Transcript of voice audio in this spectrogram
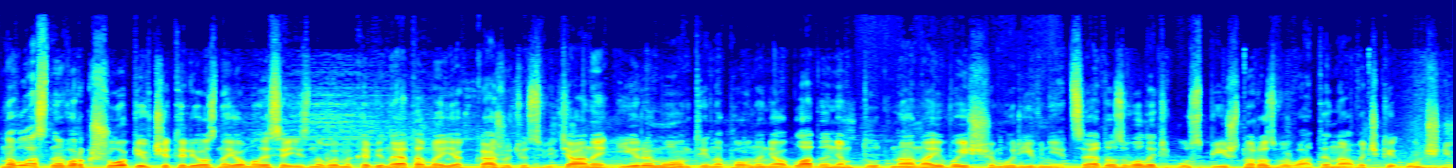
На власне воркшопі вчителі ознайомилися із новими кабінетами, як кажуть освітяни, і ремонт і наповнення обладнанням тут на найвищому рівні. Це дозволить успішно розвивати навички учнів.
